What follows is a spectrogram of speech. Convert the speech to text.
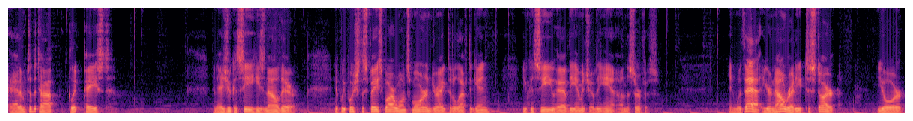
add him to the top, click paste, and as you can see, he's now there. If we push the space bar once more and drag to the left again, you can see you have the image of the ant on the surface. And with that, you're now ready to start your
